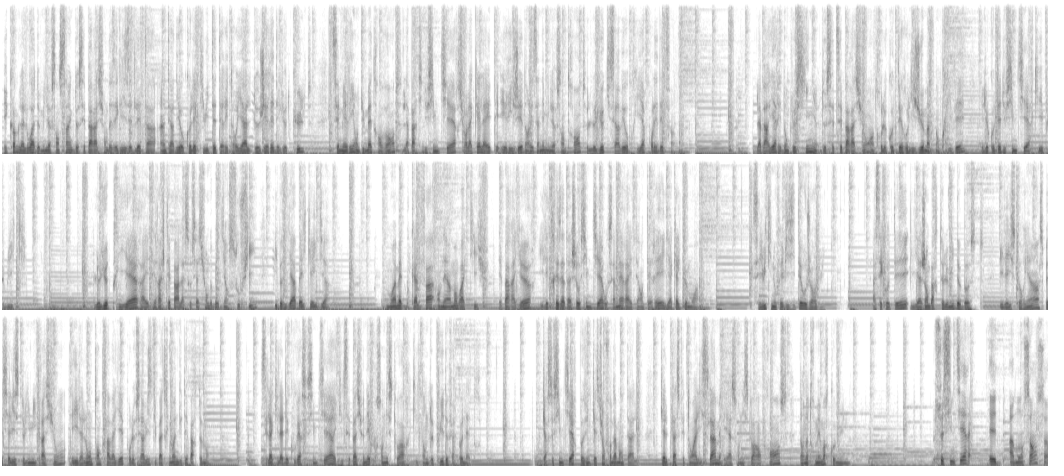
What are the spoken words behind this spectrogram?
Et comme la loi de 1905 de séparation des églises et de l'État interdit aux collectivités territoriales de gérer des lieux de culte, ces mairies ont dû mettre en vente la partie du cimetière sur laquelle a été érigé dans les années 1930 le lieu qui servait aux prières pour les défunts. La barrière est donc le signe de cette séparation entre le côté religieux maintenant privé et le côté du cimetière qui est public. Le lieu de prière a été racheté par l'association d'obédience soufie Ibriya Belkeidia. Mohamed Boukalfa en est un membre actif, et par ailleurs, il est très attaché au cimetière où sa mère a été enterrée il y a quelques mois. C'est lui qui nous fait visiter aujourd'hui. À ses côtés, il y a Jean-Barthélemy de Bost. Il est historien, spécialiste de l'immigration, et il a longtemps travaillé pour le service du patrimoine du département. C'est là qu'il a découvert ce cimetière et qu'il s'est passionné pour son histoire, qu'il tente depuis de faire connaître. Car ce cimetière pose une question fondamentale. Quelle place fait-on à l'islam et à son histoire en France dans notre mémoire commune? Ce cimetière est, à mon sens,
